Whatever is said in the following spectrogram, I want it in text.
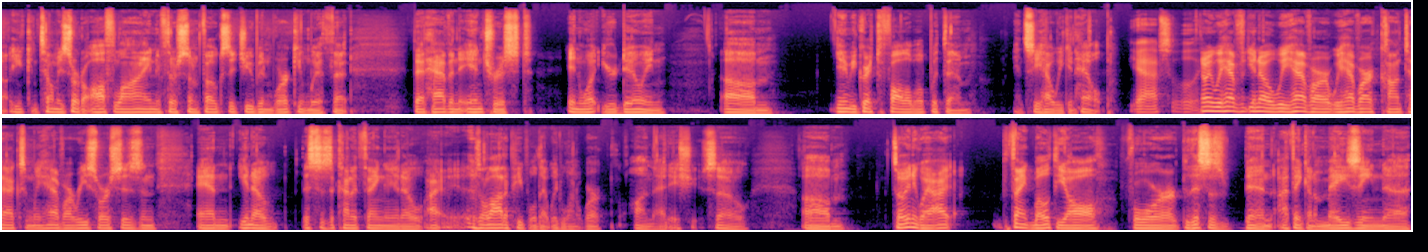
uh, you can tell me sort of offline if there's some folks that you've been working with that that have an interest in what you're doing. Um it'd be great to follow up with them and see how we can help. Yeah, absolutely. i mean we have you know we have our we have our contacts and we have our resources and and you know this is the kind of thing you know I, there's a lot of people that would want to work on that issue. So um so anyway i thank both of y'all for this has been i think an amazing uh,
